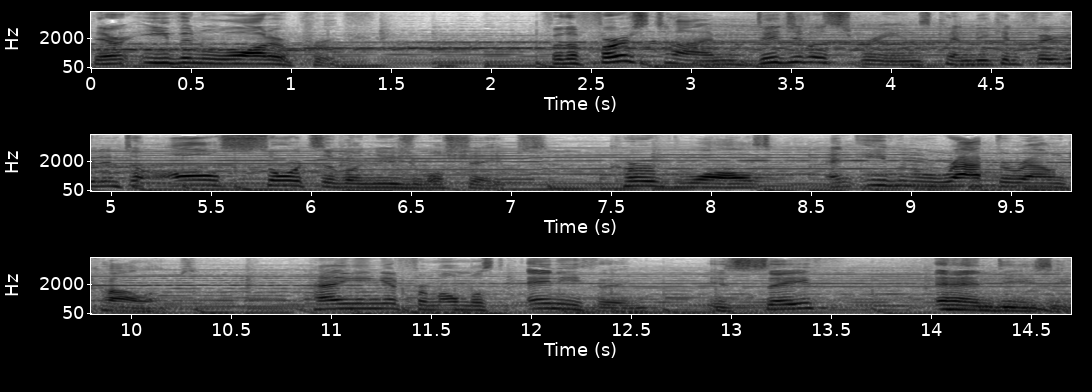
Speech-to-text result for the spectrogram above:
They're even waterproof. For the first time, digital screens can be configured into all sorts of unusual shapes, curved walls, and even wrapped around columns. Hanging it from almost anything is safe and easy.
